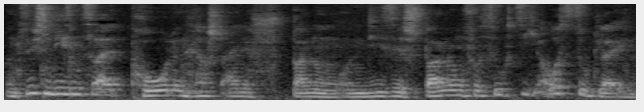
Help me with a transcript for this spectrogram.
Und zwischen diesen zwei Polen herrscht eine Spannung und diese Spannung versucht sich auszugleichen.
